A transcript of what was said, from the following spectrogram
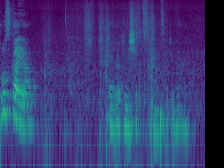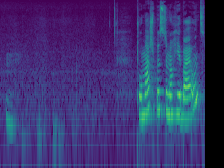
Ruskaya. Ey Leute, mich juckt die ganze Zeit überall. Thomas, bist du noch hier bei uns?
